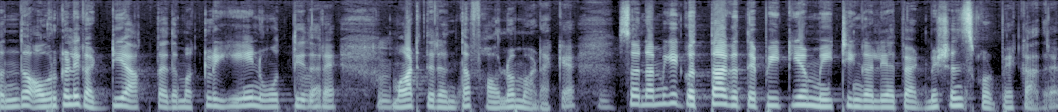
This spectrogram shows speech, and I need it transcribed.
ಒಂದು ಅವ್ರಗಳಿಗೆ ಅಡ್ಡಿ ಆಗ್ತಾ ಇದೆ ಮಕ್ಕಳು ಏನು ಓದ್ತಿದ್ದಾರೆ ಮಾಡ್ತಿದ್ದಾರೆ ಅಂತ ಫಾಲೋ ಮಾಡಕ್ಕೆ. ಸೊ ನಮಗೆ ಗೊತ್ತಾಗುತ್ತೆ ಪಿ ಟಿ ಎಂ ಮೀಟಿಂಗ್ ಅಲ್ಲಿ ಅಥವಾ ಅಡ್ಮಿಷನ್ಸ್ ಕೊಡ್ಬೇಕಾದ್ರೆ.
